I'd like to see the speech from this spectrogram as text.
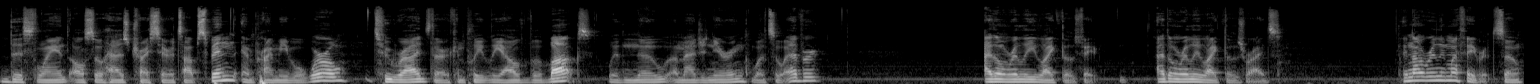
This land also has Triceratops Spin and Primeval Whirl, two rides that are completely out of the box with no Imagineering whatsoever. I don't really like those fav- I don't really like those rides. They're not really my favorite, so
